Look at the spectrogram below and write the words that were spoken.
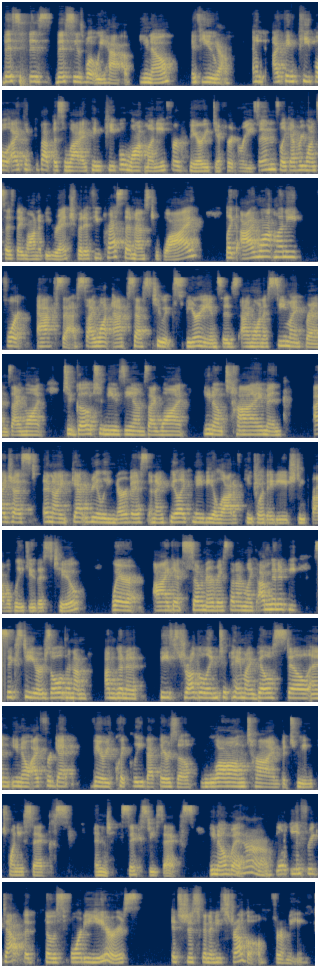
this is this is what we have, you know? If you yeah. And I think people, I think about this a lot. I think people want money for very different reasons. Like everyone says they want to be rich, but if you press them as to why, like I want money for access. I want access to experiences. I want to see my friends. I want to go to museums. I want you know, time and I just, and I get really nervous. And I feel like maybe a lot of people with ADHD probably do this too, where I get so nervous that I'm like, I'm going to be 60 years old and I'm, I'm going to be struggling to pay my bills still. And, you know, I forget very quickly that there's a long time between 26 and 66, you know, but yeah. I'm really freaked out that those 40 years it's just going to be struggle for me.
